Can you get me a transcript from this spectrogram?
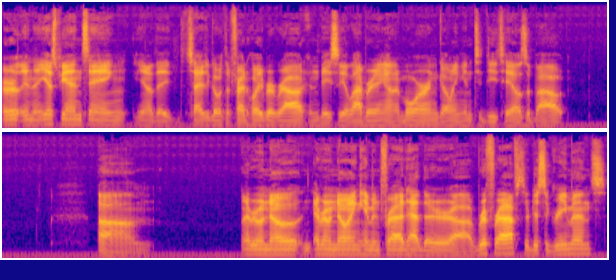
early in the ESPN saying you know they decided to go with the Fred Hoiberg route and basically elaborating on it more and going into details about um, everyone know everyone knowing him and Fred had their uh, riffraffs, their disagreements,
